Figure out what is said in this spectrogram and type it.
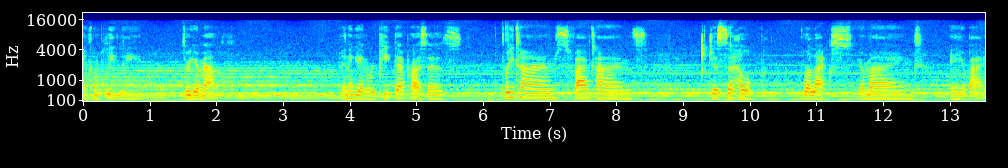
and completely through your mouth. And again, repeat that process three times, five times, just to help relax your mind and your body.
